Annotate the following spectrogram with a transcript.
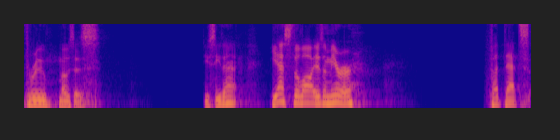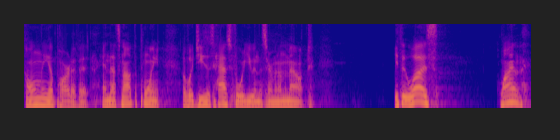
through Moses. Do you see that? Yes, the law is a mirror, but that's only a part of it. And that's not the point of what Jesus has for you in the Sermon on the Mount. If it was, why?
